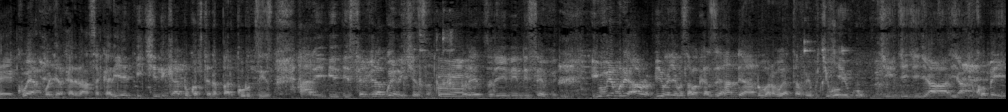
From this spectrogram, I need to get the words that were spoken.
eh, kuba yakongera akareransa kariyeri ikindi kandi uko afite na parikuru nziza. Hari i- iseve iraguherekeza lorenzo ni ni- ni seve iyo uvuye muri rb ukajya gusaba akazi ahandi hantu baravuga ati avuye mu kigo gikomeye.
